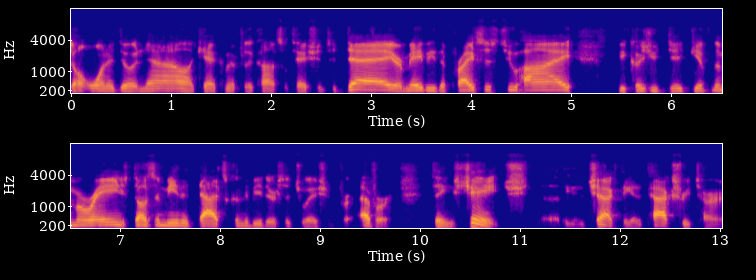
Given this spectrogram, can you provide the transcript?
don't want to do it now. I can't come in for the consultation today, or maybe the price is too high because you did give them a range doesn't mean that that's going to be their situation forever. Things change. Uh, they get a check, they get a tax return,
